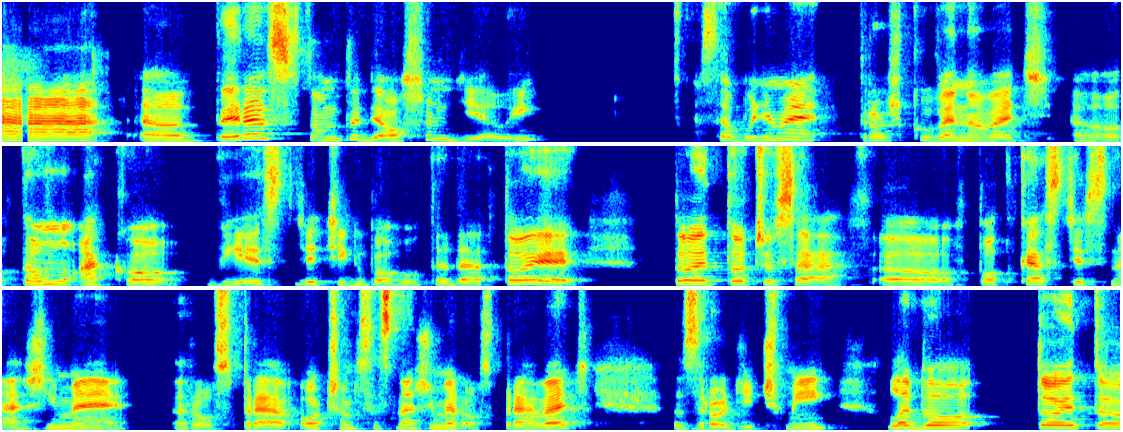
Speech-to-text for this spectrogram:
A uh, teraz v tomto ďalšom dieli sa budeme trošku venovať tomu, ako viesť deti k Bohu. Teda to je to, je to čo sa v, v podcaste snažíme rozprávať, o čom sa snažíme rozprávať s rodičmi, lebo to je to,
